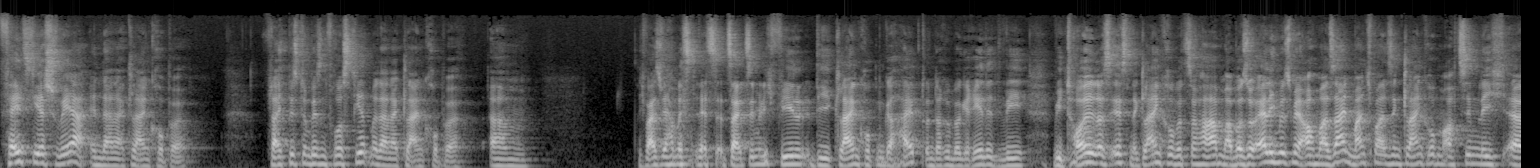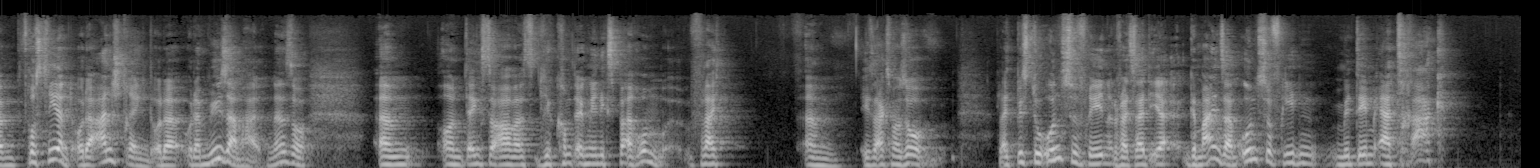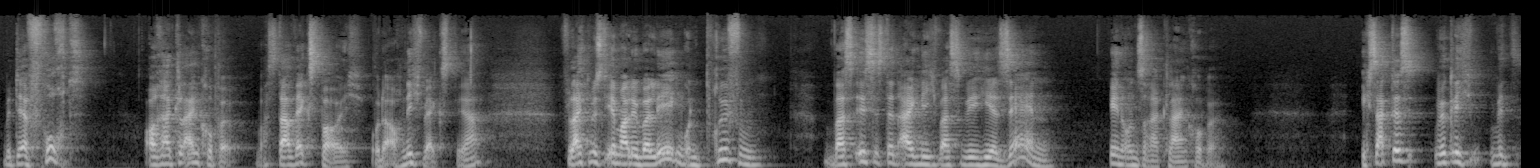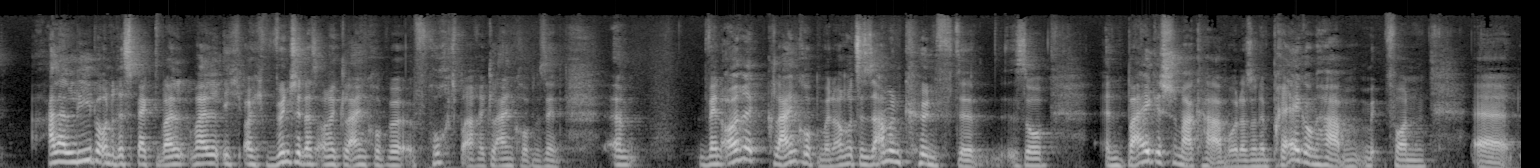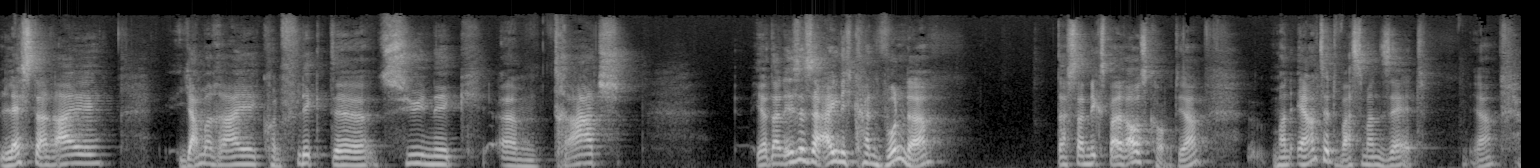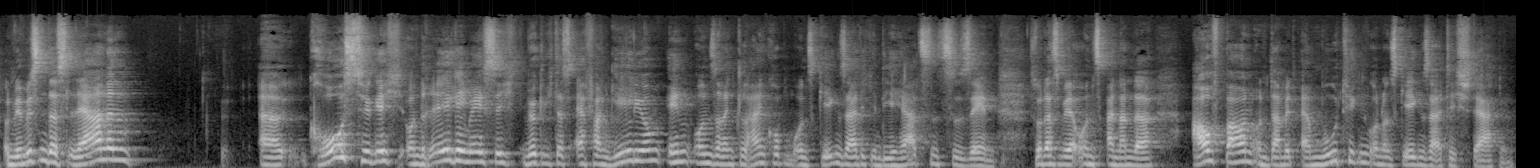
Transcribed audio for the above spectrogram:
fällt es dir schwer in deiner Kleingruppe. Vielleicht bist du ein bisschen frustriert mit deiner Kleingruppe. Ähm, ich weiß, wir haben jetzt in letzter Zeit ziemlich viel die Kleingruppen gehypt und darüber geredet, wie, wie toll das ist, eine Kleingruppe zu haben. Aber so ehrlich müssen wir auch mal sein. Manchmal sind Kleingruppen auch ziemlich ähm, frustrierend oder anstrengend oder, oder mühsam halt. Ne? So, ähm, und denkst du, oh, was, hier kommt irgendwie nichts bei rum. Vielleicht, ähm, ich sag's mal so, vielleicht bist du unzufrieden oder vielleicht seid ihr gemeinsam unzufrieden mit dem Ertrag, mit der Frucht eurer Kleingruppe, was da wächst bei euch oder auch nicht wächst. Ja? Vielleicht müsst ihr mal überlegen und prüfen, was ist es denn eigentlich, was wir hier säen in unserer Kleingruppe. Ich sage das wirklich mit aller Liebe und Respekt, weil, weil ich euch wünsche, dass eure Kleingruppe fruchtbare Kleingruppen sind. Ähm, wenn eure Kleingruppen, wenn eure Zusammenkünfte so einen Beigeschmack haben oder so eine Prägung haben von äh, Lästerei, Jammerei, Konflikte, Zynik, ähm, Tratsch, ja, dann ist es ja eigentlich kein Wunder, dass da nichts bei rauskommt. Ja? Man erntet, was man sät. Ja? Und wir müssen das lernen, äh, großzügig und regelmäßig wirklich das Evangelium in unseren Kleingruppen uns gegenseitig in die Herzen zu sehen, sodass wir uns einander aufbauen und damit ermutigen und uns gegenseitig stärken.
